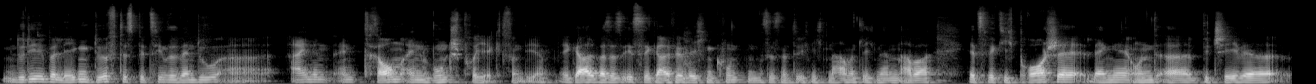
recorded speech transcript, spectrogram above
wenn du dir überlegen dürftest, beziehungsweise wenn du äh, einen, ein Traum, ein Wunschprojekt von dir, egal was es ist, egal für welchen Kunden, muss es natürlich nicht namentlich nennen, aber jetzt wirklich Branche, Länge und äh, Budget wäre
